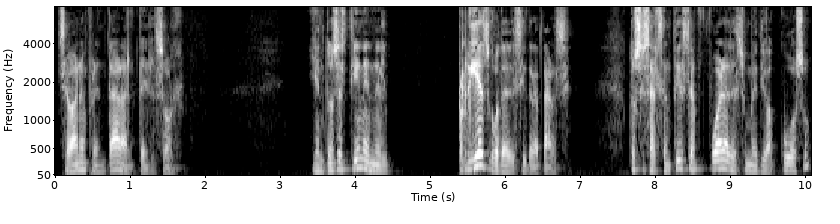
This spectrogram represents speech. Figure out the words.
Se van a enfrentar al sol y entonces tienen el riesgo de deshidratarse. Entonces, al sentirse fuera de su medio acuoso,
